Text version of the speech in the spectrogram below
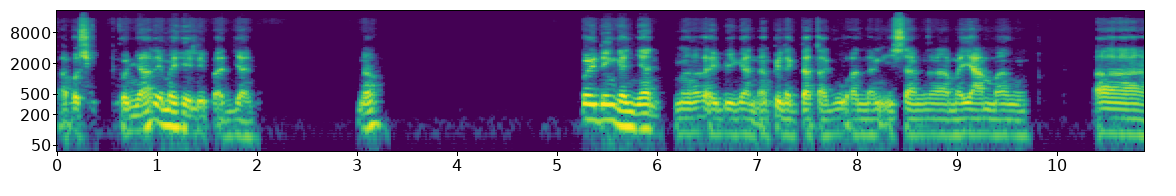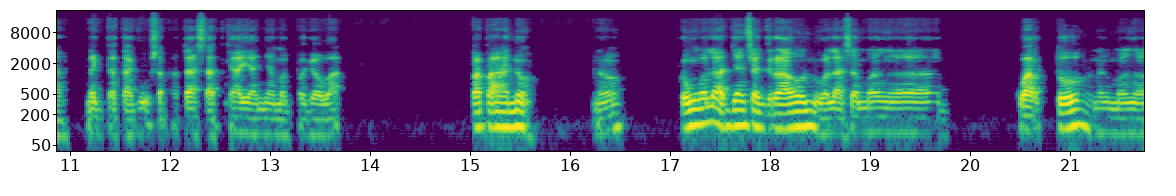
Tapos kunyari may helipad diyan, 'no? Puwedeng ganyan mga kaibigan ang pinagtataguan ng isang, ah, mayamang, ah, nagtatago sa batas at kaya niyang magpagawa. Papaano, 'no? Kung wala diyan sa ground, wala sa mga kwarto ng mga,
